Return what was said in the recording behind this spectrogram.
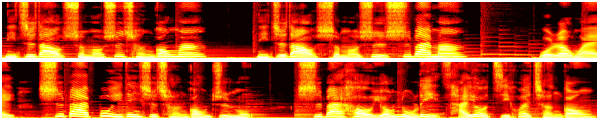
你知道什么是成功吗？你知道什么是失败吗？我认为失败不一定是成功之母，失败后有努力才有机会成功。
